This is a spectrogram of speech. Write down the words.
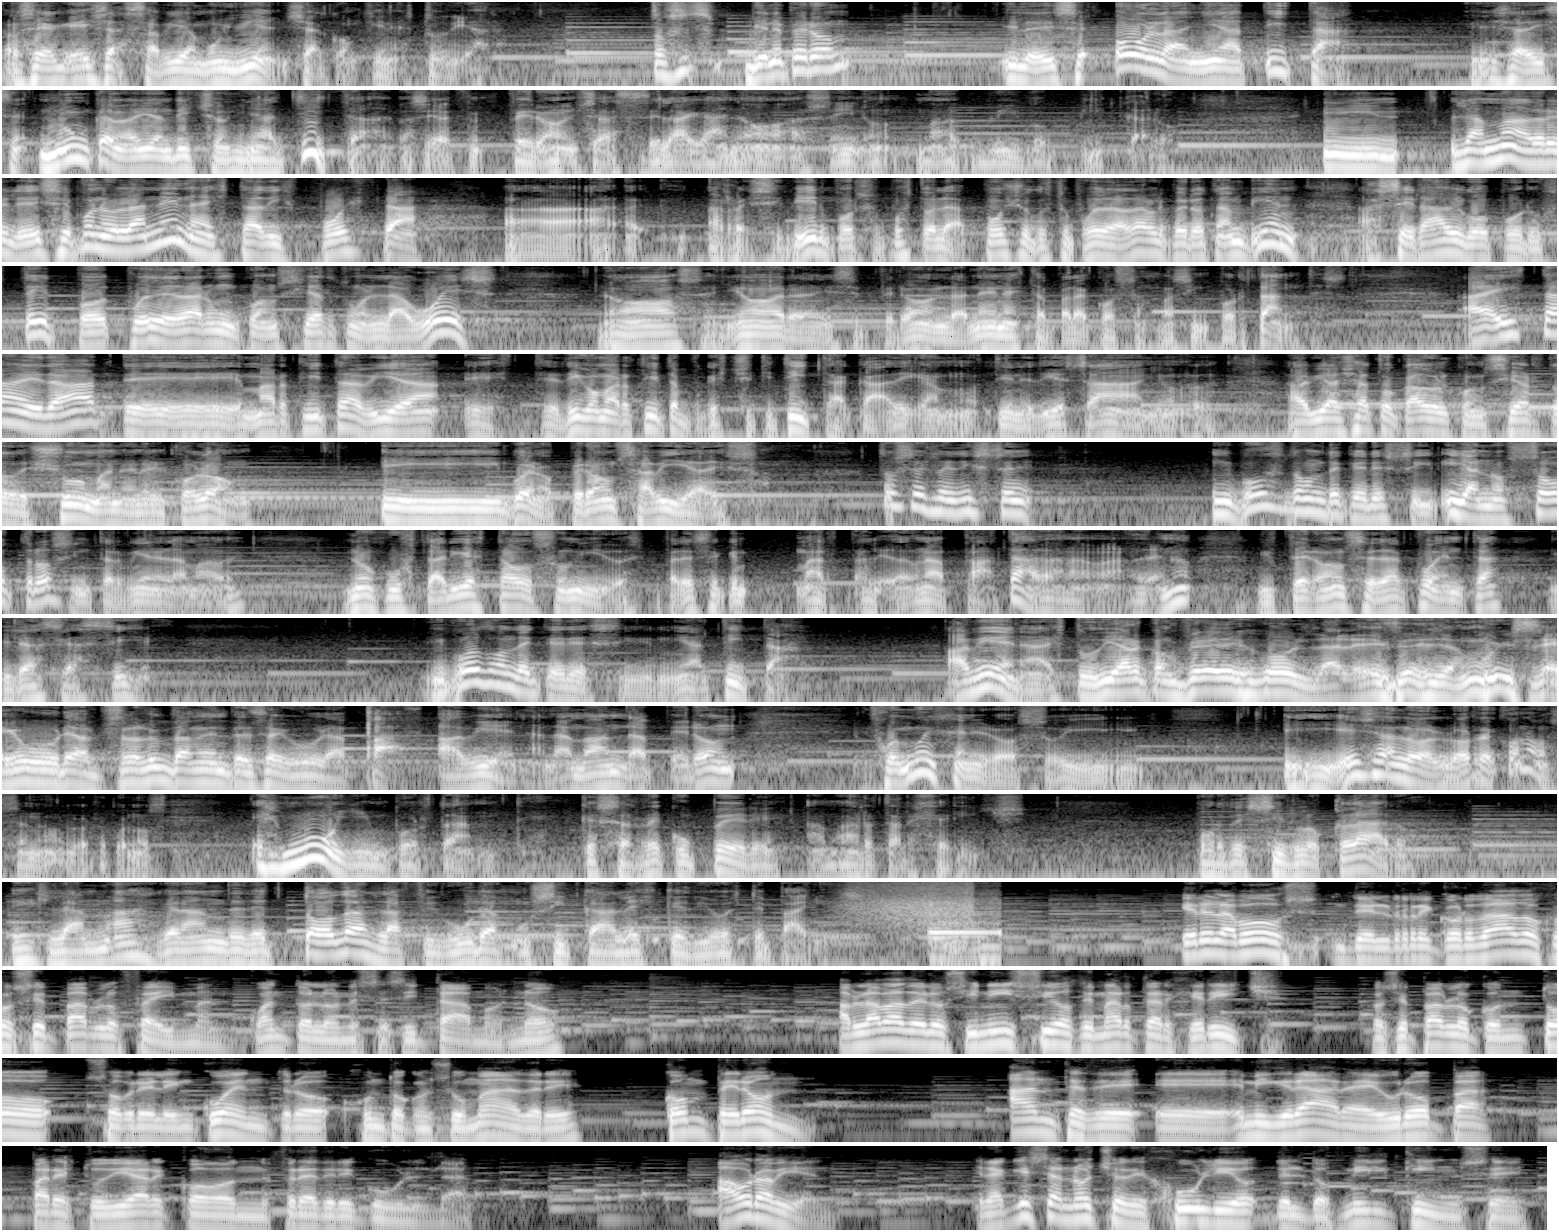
O sea que ella sabía muy bien ya con quién estudiar. Entonces viene Perón y le dice, hola ñatita, y ella dice, nunca me habían dicho ñatita, o sea, Perón ya se la ganó así, ¿no? Más vivo, pícaro. Y la madre le dice, bueno, la nena está dispuesta a, recibir, por supuesto, el apoyo que usted pueda darle, pero también hacer algo por usted, puede dar un concierto en la UES. No, señora, dice Perón, la nena está para cosas más importantes. A esta edad, eh, Martita había, este, digo Martita porque es chiquitita acá, digamos, tiene 10 años, había ya tocado el concierto de Schumann en el Colón. Y bueno, Perón sabía eso. Entonces le dice, ¿y vos dónde querés ir? Y a nosotros, interviene la madre, nos gustaría Estados Unidos. Parece que Marta le da una patada a la madre, ¿no? Y Perón se da cuenta y le hace así. ¿Y vos dónde querés ir, niatita? A Viena a estudiar con Friedrich Gulda, le dice ella, muy segura, absolutamente segura. Paf, a Viena, la manda Perón. Fue muy generoso y, ella lo, reconoce, ¿no? Lo reconoce. Es muy importante que se recupere a Marta Argerich. Por decirlo claro, es la más grande de todas las figuras musicales que dio este país. Era la voz del recordado José Pablo Feynman. Cuánto lo necesitamos, ¿no? Hablaba de los inicios de Marta Argerich. José Pablo contó sobre el encuentro junto con su madre con Perón antes de eh, emigrar a Europa para estudiar con Frederick Gulda. Ahora bien, en aquella noche de julio del 2015,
